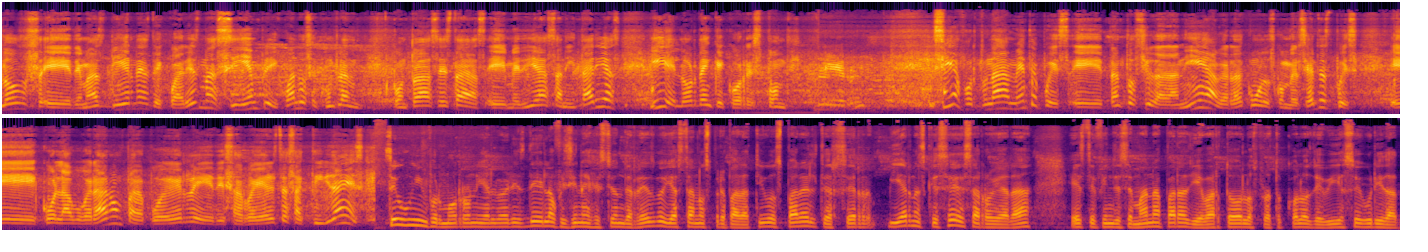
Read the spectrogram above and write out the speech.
los eh, demás viernes de cuaresma siempre y cuando se cumplan con todas estas eh, medidas sanitarias y el orden que corresponde. Sí, afortunadamente, pues eh, tanto ciudadanía, ¿verdad?, como los comerciantes, pues colaboraron para poder desarrollar estas actividades. Según informó Ronnie Álvarez de la Oficina de Gestión de Riesgo, ya están los preparativos para el tercer viernes que se desarrollará este fin de semana para llevar todos los protocolos de bioseguridad.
